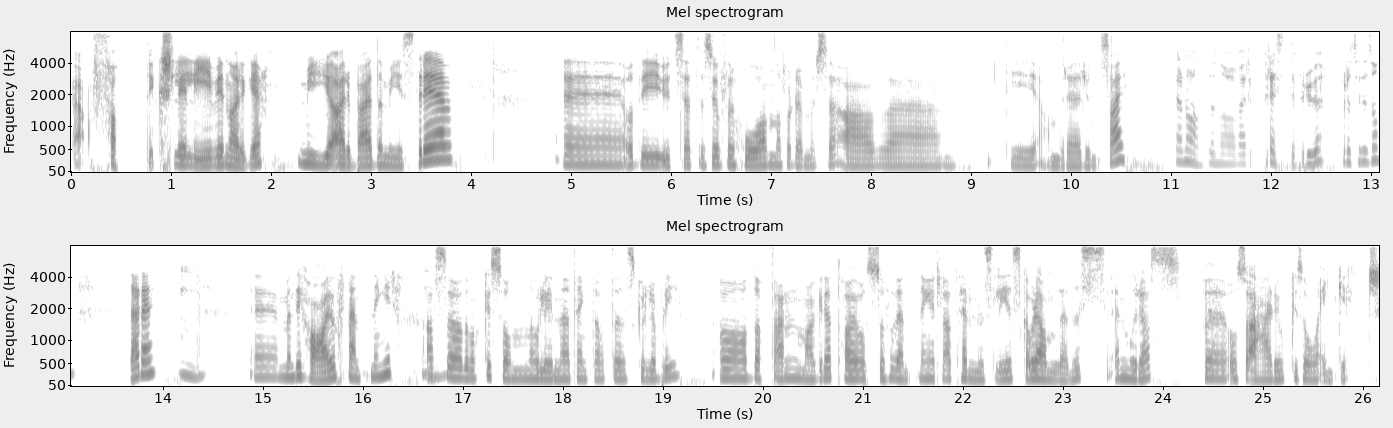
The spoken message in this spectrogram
ja, fattigslig liv i Norge. Mye arbeid og mye strev. Eh, og de utsettes jo for hån og fordømmelse av eh, de andre rundt seg. Det er noe annet enn å være prestefrue, for å si det sånn. Det er det. Mm. Eh, men de har jo forventninger. Altså, det var ikke sånn Oline tenkte at det skulle bli. Og datteren Margaret har jo også forventninger til at hennes liv skal bli annerledes enn moras. Eh, og så er det jo ikke så enkelt.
